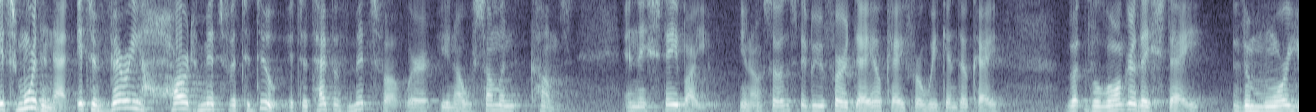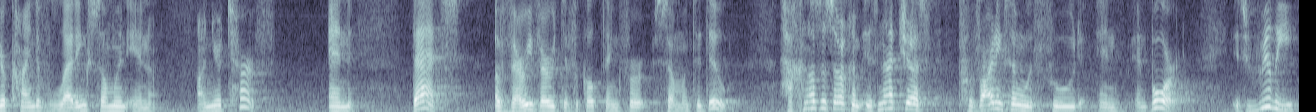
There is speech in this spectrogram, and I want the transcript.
it's more than that. It's a very hard mitzvah to do. It's a type of mitzvah where you know someone comes and they stay by you. You know, so they stay by you for a day, okay, for a weekend, okay. But the longer they stay, the more you're kind of letting someone in on your turf. And that's a very, very difficult thing for someone to do. Hachnasas Archim is not just providing someone with food and, and board, it's really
